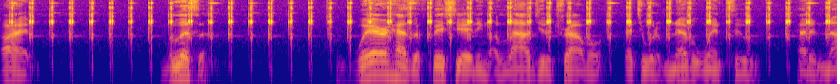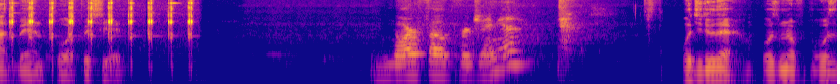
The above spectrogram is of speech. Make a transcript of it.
All right. Melissa, where has officiating allowed you to travel that you would have never went to had it not been for officiating? Norfolk, Virginia. What'd you do there? What was North, what was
